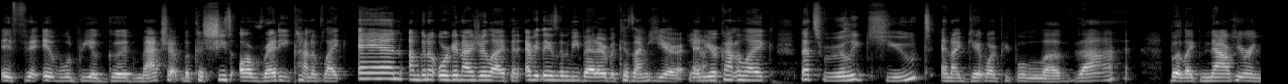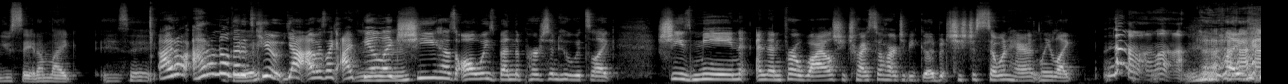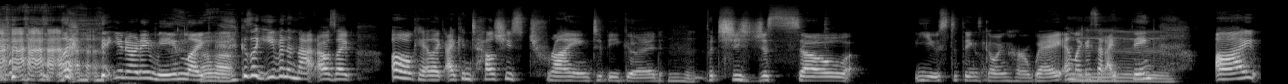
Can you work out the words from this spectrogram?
if it, it would be a good matchup because she's already kind of like, and I'm gonna organize your life and everything's gonna be better because I'm here. Yeah. And you're kind of like, that's really cute, and I get why people love that. But like now hearing you say it, I'm like, is it? I don't. I don't know that it's cute. Yeah, I was like, I feel like Mhm. she has always been the person who it's like she's mean, and then for a while she tries so hard to be good, but she's just so inherently like. like, you know what I mean? Like, Uh-huh. because like even in that, I was like, oh, okay, like I can tell she's trying to be good, Mhm. but she's just so used to things going her way. And like I said, I think Mm. I,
